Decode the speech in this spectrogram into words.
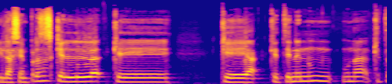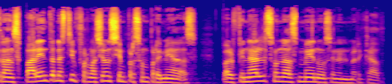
y las empresas que, que que, que tienen un, una que transparentan esta información siempre son premiadas, pero al final son las menos en el mercado.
